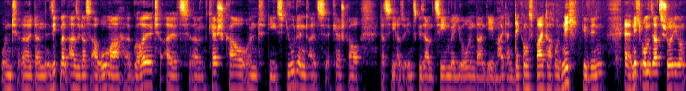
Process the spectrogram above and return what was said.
Und äh, dann sieht man also das Aroma äh, Gold als ähm, Cash Cow und die Student als Cash Cow, dass sie also insgesamt 10 Millionen dann eben halt an Deckungsbeitrag und nicht Gewinn, äh, nicht Umsatz, Entschuldigung,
